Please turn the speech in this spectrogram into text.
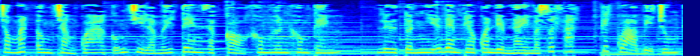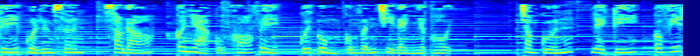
trong mắt ông chẳng qua cũng chỉ là mấy tên giặc cỏ không hơn không kém. Lư Tuấn Nghĩa đem theo quan điểm này mà xuất phát, kết quả bị trúng kế của Lương Sơn, sau đó, có nhà cũng khó về, cuối cùng cũng vẫn chỉ đành nhập hội. Trong cuốn, lệ ký, có viết,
